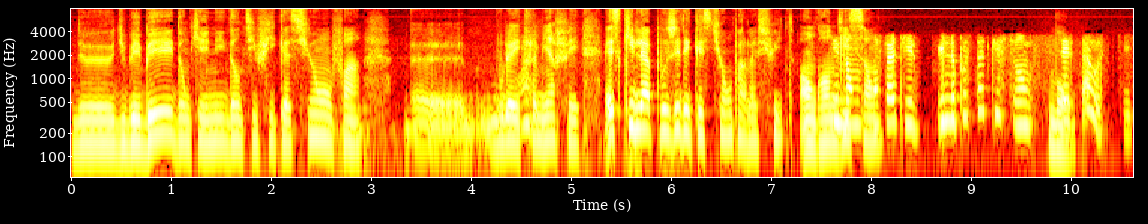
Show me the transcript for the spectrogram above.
de, du bébé. Donc il y a une identification. Enfin, euh, vous l'avez très bien fait. Est-ce qu'il a posé des questions par la suite, en grandissant En fait, il, il, ne pose pas de questions. C'est ça aussi.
